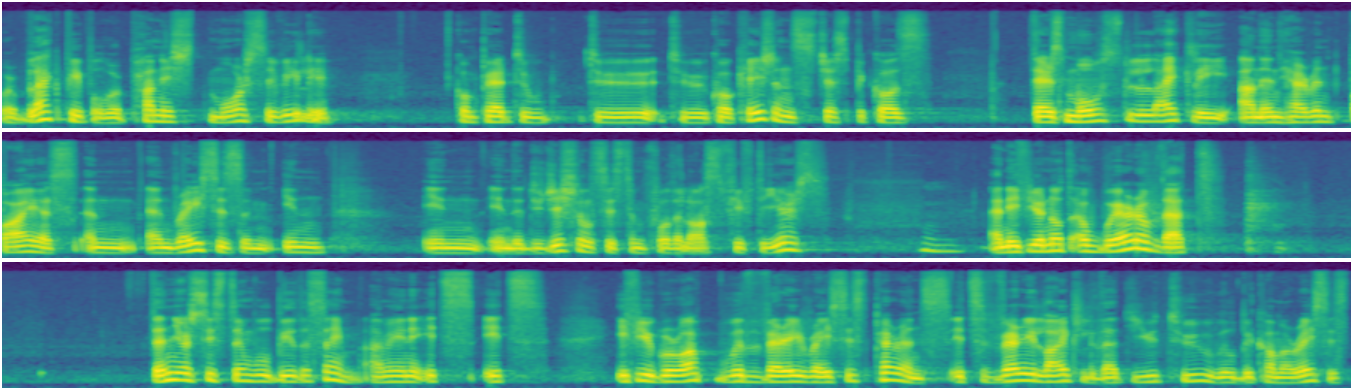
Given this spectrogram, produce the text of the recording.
where black people were punished more severely compared to, to, to Caucasians just because there's most likely an inherent bias and, and racism in, in, in the judicial system for the last 50 years. Mm. And if you're not aware of that, then your system will be the same. I mean, it's, it's, if you grow up with very racist parents, it's very likely that you too will become a racist.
